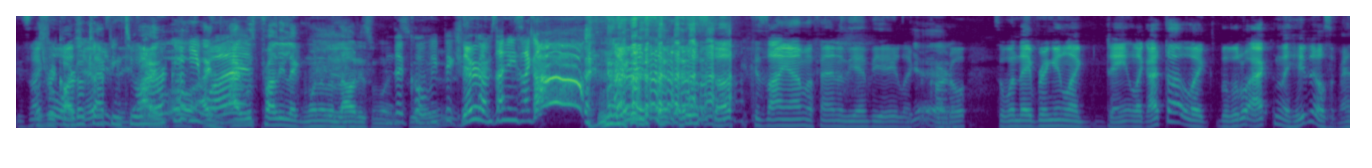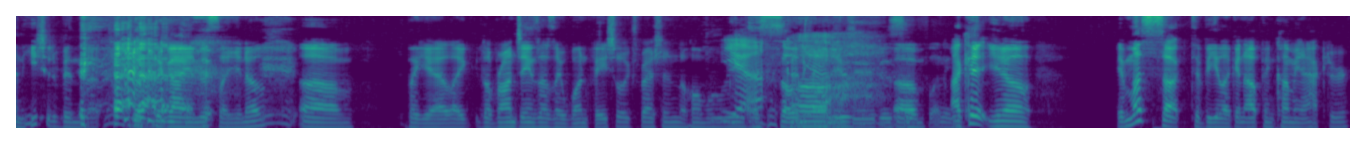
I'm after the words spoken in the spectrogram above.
'cause I Was could Ricardo clapping everything. too, I, America? oh, He I, I was. was probably like one of the loudest ones. the Kobe picture There- comes on. He's like, ah! there is some cool stuff because I am a fan of the NBA, like Ricardo. So when they bring in like Dame, like I thought like the little acting they hated, I was like, man, he should have been the, the, the guy in this one, you know. Um, but yeah, like LeBron James has like one facial expression the whole movie. Yeah. It's so Kinda funny, dude. It's Um, so funny. I could, you know, it must suck to be like an up and coming actor,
